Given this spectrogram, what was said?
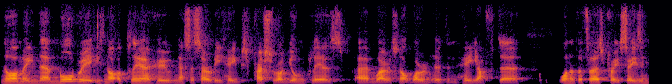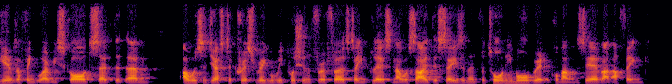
no, I mean um, Mowbray. He's not a player who necessarily heaps pressure on young players um, where it's not warranted. And he, after one of the first pre-season games, I think where he scored, said that um, I would suggest that Chris Rigg will be pushing for a first team place in our side this season. And for Tony Mowbray to come out and say that, I think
